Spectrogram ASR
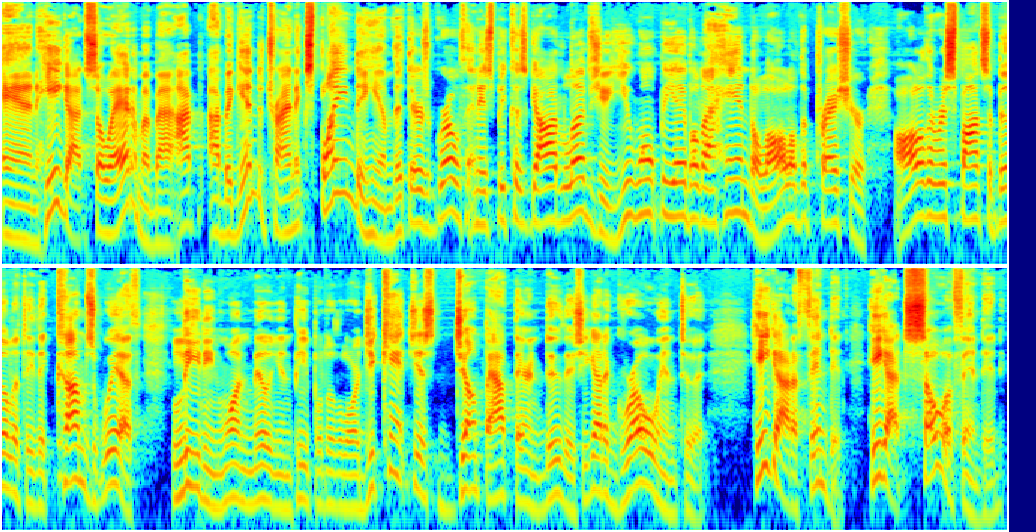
And he got so adamant about it. I, I began to try and explain to him that there's growth, and it's because God loves you. You won't be able to handle all of the pressure, all of the responsibility that comes with leading one million people to the Lord. You can't just jump out there and do this. You got to grow into it. He got offended. He got so offended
